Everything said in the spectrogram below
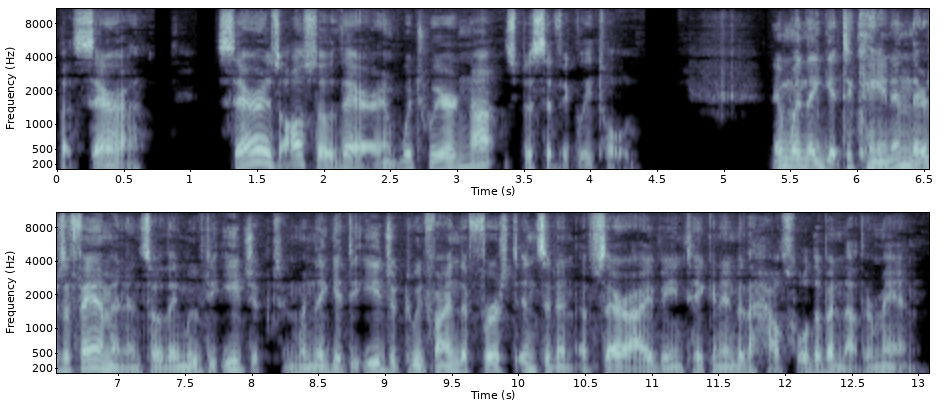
But Sarah, Sarah is also there, which we are not specifically told. And when they get to Canaan, there's a famine, and so they move to Egypt. And when they get to Egypt, we find the first incident of Sarai being taken into the household of another man.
